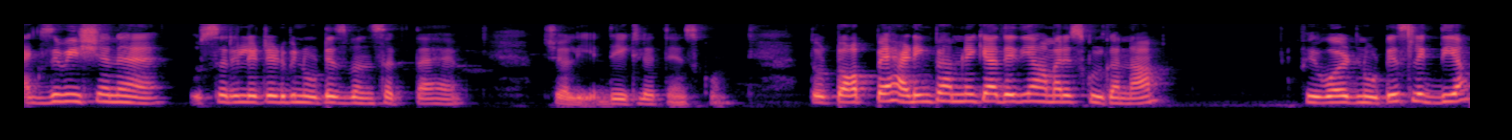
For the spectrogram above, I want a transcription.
एग्जीबिशन है, उससे रिलेटेड भी नोटिस बन सकता है। चलिए, देख लेते हैं इसको। तो टॉप पे हेडिंग पे हमने क्या दे दिया? हमारे स्कूल का नाम। फिर वर्ड नोटिस लिख दिया।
